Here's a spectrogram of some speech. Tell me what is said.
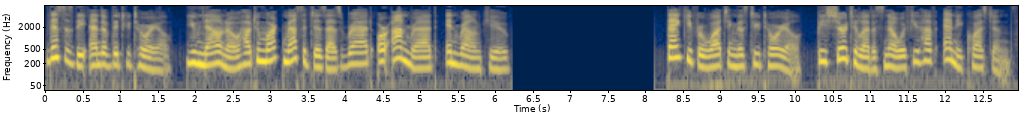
This is the end of the tutorial. You now know how to mark messages as read or unread in RoundCube. Thank you for watching this tutorial. Be sure to let us know if you have any questions.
